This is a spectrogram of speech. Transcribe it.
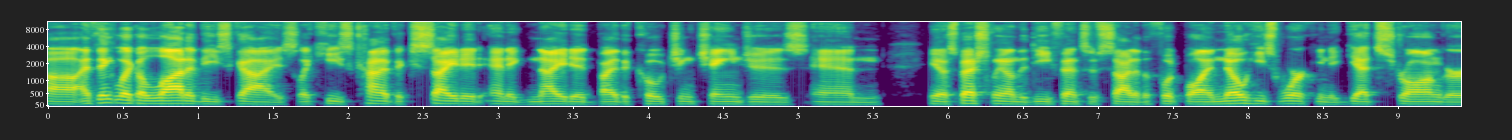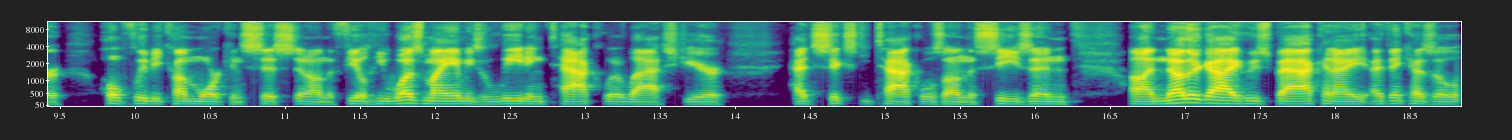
Uh, I think, like a lot of these guys, like he's kind of excited and ignited by the coaching changes and, you know, especially on the defensive side of the football. I know he's working to get stronger, hopefully become more consistent on the field. He was Miami's leading tackler last year, had 60 tackles on the season. Uh, another guy who's back and I, I think has a,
